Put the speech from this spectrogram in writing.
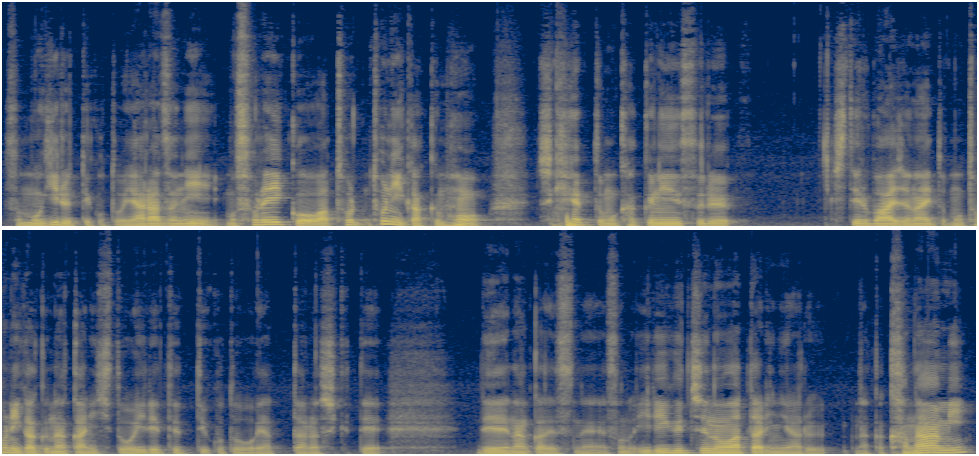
そのもぎるってことをやらずにもうそれ以降はととにかくもうチケットも確認するしてる場合じゃないともうとにかく中に人を入れてっていうことをやったらしくてでなんかですねその入り口の辺りにあるなんか金網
